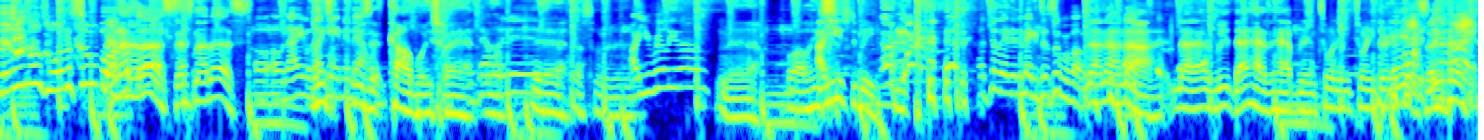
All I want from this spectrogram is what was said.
the Eagles won the Super Bowl. That's, That's, not us. us. That's not us. Oh, oh Naim's like, he ain't in that he's a one. Cowboys fan. Is that what it is? Yeah, that's what it is. Are you really though? Yeah. Well, he's, I used to be. Until they didn't make it to the Super Bowl. No, no, no, no. That, we, that hasn't happened in 20, 20 30 years. So. You're right.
